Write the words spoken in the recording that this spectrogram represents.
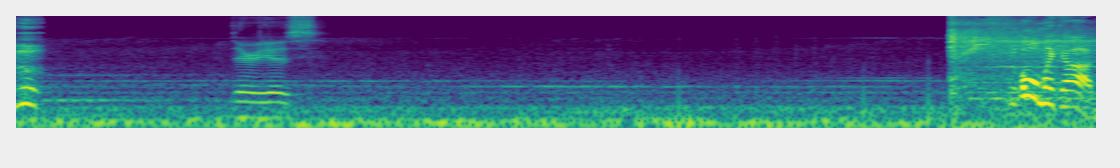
there he is. Oh my god!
